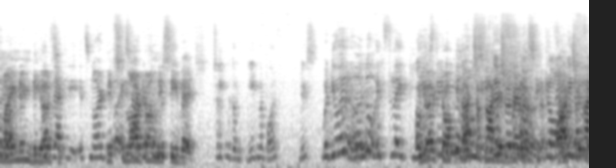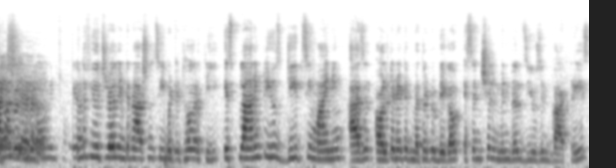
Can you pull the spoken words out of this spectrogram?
is mined in DRC. Exactly, it's not uh, It's extracted not on from the the seabed. So let me complete my point, please. But you are uh, no, it's like Okay. you're You are stating talking- wrong that's a factual Wrong information. factual Factual error. error. In the future, International Seabed Authority is planning to use deep sea mining as an alternative method to dig out essential minerals used in batteries,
